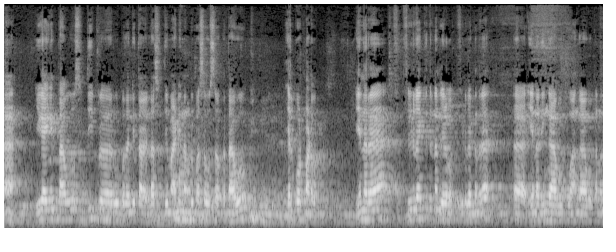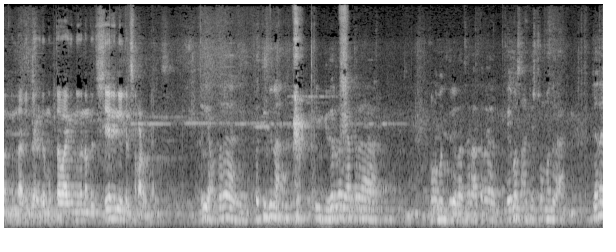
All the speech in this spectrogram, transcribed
ಹಾಂ, ಹೀಗಾಗಿ ತಾವು ಸುದ್ದಿ ರೂಪದಲ್ಲಿ ತಾವೆಲ್ಲ ಸುದ್ದಿ ಮಾಡಿ ನಮ್ಮದು ಬಸವ ಉತ್ಸವಕ್ಕೆ ತಾವು ಹೆಲ್ಪ್ ಔಟ್ ಮಾಡಬೇಕು. ಏನಾರ ಫೀಡ್ಬ್ಯಾಕ್ ಇದ್ರೆ ನಮ್ಗೆ ಹೇಳ್ಬೇಕು. ಫೀಡ್ಬ್ಯಾಕ್ ಅಂದ್ರೆ ಏನಾದ್ರು ಹಿಂಗೆ ಆಗ್ಬೇಕು ಹಂಗೆ ಆಗ್ಬೇಕು ಅಭಿಪ್ರಾಯ ಇದೆ ಮುಕ್ತವಾಗಿ ನೀವು ನಮ್ಮದು ಸೇರಿ ನೀವು ಕೆಲಸ ಮಾಡ್ಬೇಕು. ಯಾವ ಥರ ಪ್ರತಿದಿನ ಈ ಬಿದರ್ದಾಗ ಯಾವ ಥರ ತೊಗೊಂಡು ತೊಗೊಂಡ್ಬಂದಿರಲ್ಲ ಸರ್? ಆ ಥರ ಫೇಮಸ್ ಆರ್ಟಿಸ್ಟ್ ತೊಗೊಂಬಂದ್ರೆ ಜನ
